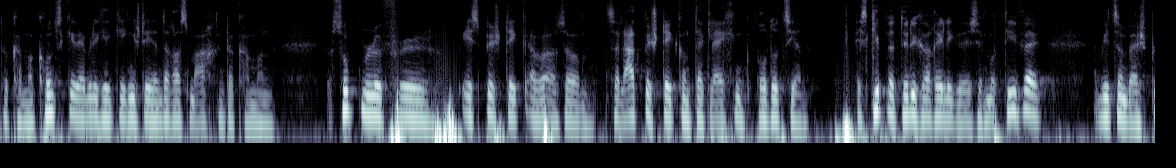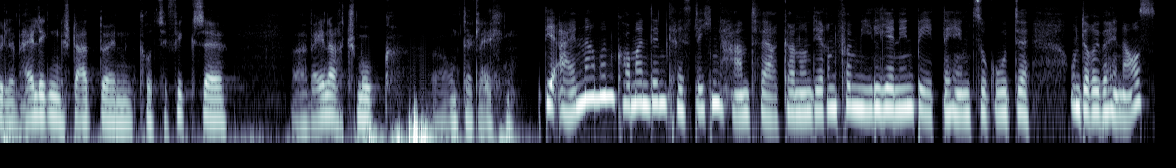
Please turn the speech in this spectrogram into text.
da kann man kunstgewerbliche Gegenstände daraus machen, da kann man Suppenlöffel, Essbesteck, also Salatbesteck und dergleichen produzieren. Es gibt natürlich auch religiöse Motive, wie zum Beispiel Heiligenstatuen, Kruzifixe, äh, Weihnachtsschmuck äh, und dergleichen. Die Einnahmen kommen den christlichen Handwerkern und ihren Familien in Bethlehem zugute und darüber hinaus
